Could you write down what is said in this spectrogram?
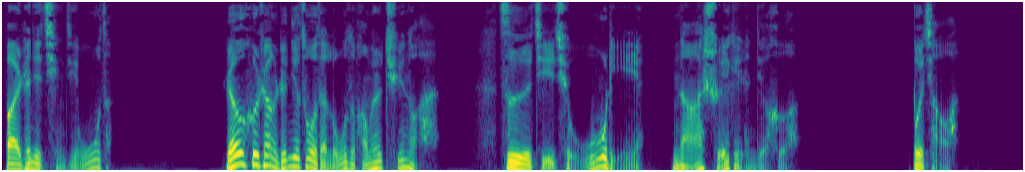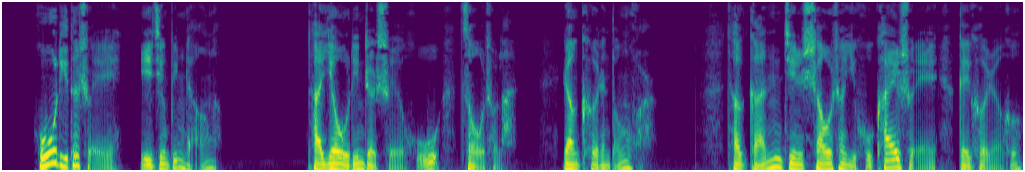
把人家请进屋子，然后让人家坐在炉子旁边取暖，自己去屋里拿水给人家喝。不巧啊，壶里的水已经冰凉了。他又拎着水壶走出来，让客人等会儿。他赶紧烧上一壶开水给客人喝。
